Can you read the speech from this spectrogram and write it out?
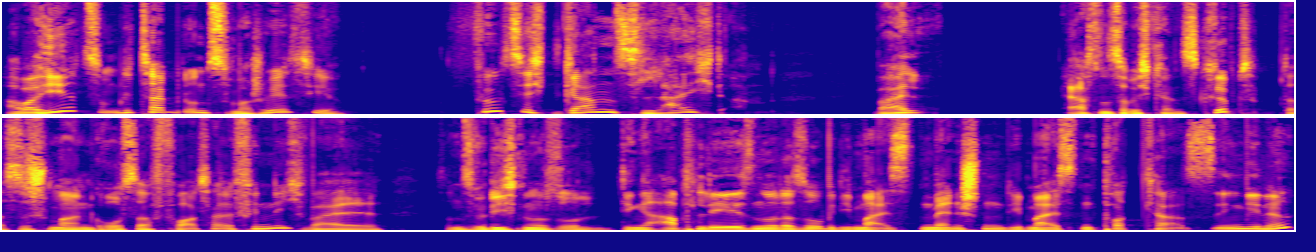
Aber hier, zum, die Zeit mit uns zum Beispiel, jetzt hier, fühlt sich ganz leicht an. Weil erstens habe ich kein Skript, das ist schon mal ein großer Vorteil, finde ich, weil sonst würde ich nur so Dinge ablesen oder so, wie die meisten Menschen, die meisten Podcasts irgendwie, ne?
